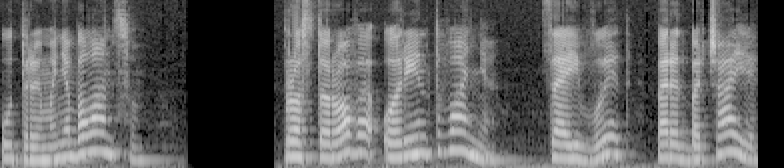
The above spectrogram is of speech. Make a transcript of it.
утримання балансу. Просторове орієнтування. Цей вид передбачає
